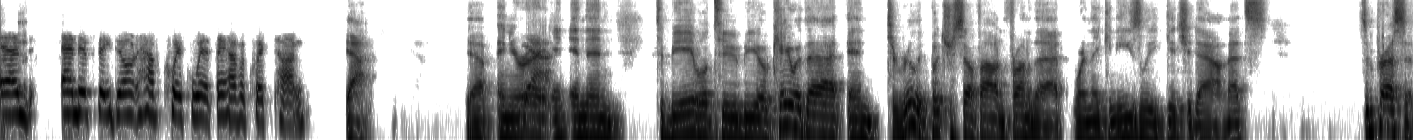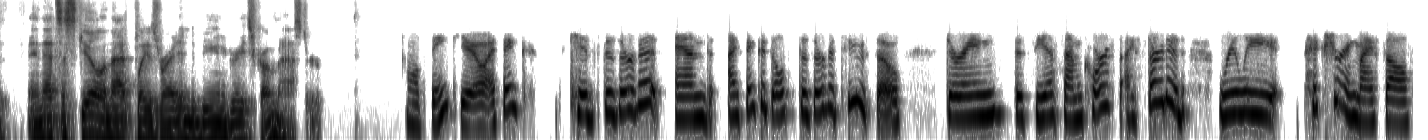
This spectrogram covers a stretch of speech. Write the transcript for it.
and and if they don't have quick wit, they have a quick tongue. Yeah. Yeah. And you're yeah. right. And and then to be able to be okay with that and to really put yourself out in front of that when they can easily get you down. That's it's impressive. And that's a skill and that plays right into being a great scrum master. Well, thank you. I think kids deserve it and I think adults deserve it too. So during the CSM course, I started really picturing myself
